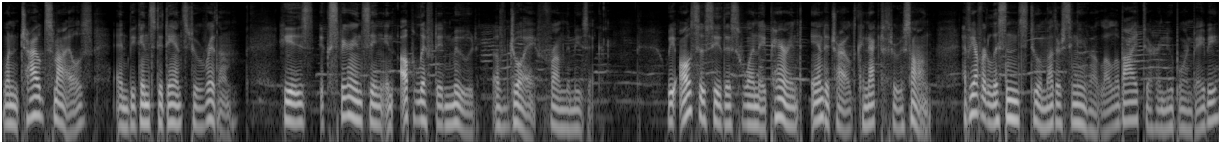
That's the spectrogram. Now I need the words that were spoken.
When a child smiles and begins to dance to a rhythm, he is experiencing an uplifted mood of joy from the music. We also see this when a parent and a child connect through a song. Have you ever listened to a mother singing a lullaby to her newborn baby?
